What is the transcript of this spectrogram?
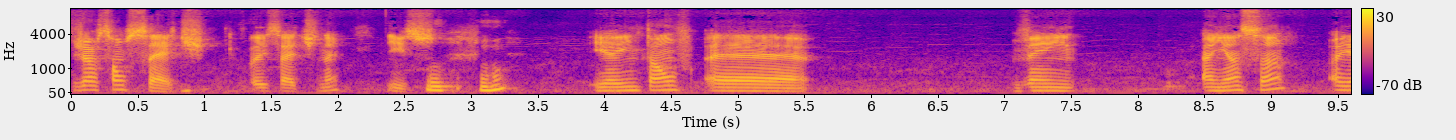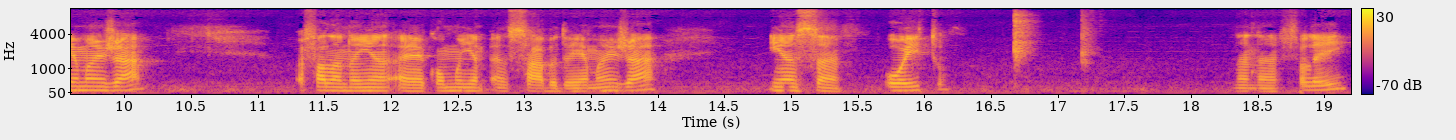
já são 7. Eu falei 7, né? Isso. Uhum. uhum. E aí então é, vem a Yansan, a Iemanjá, falando em, é, como Ian, sábado Iemanjá, Yansan 8, Nanã, falei.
